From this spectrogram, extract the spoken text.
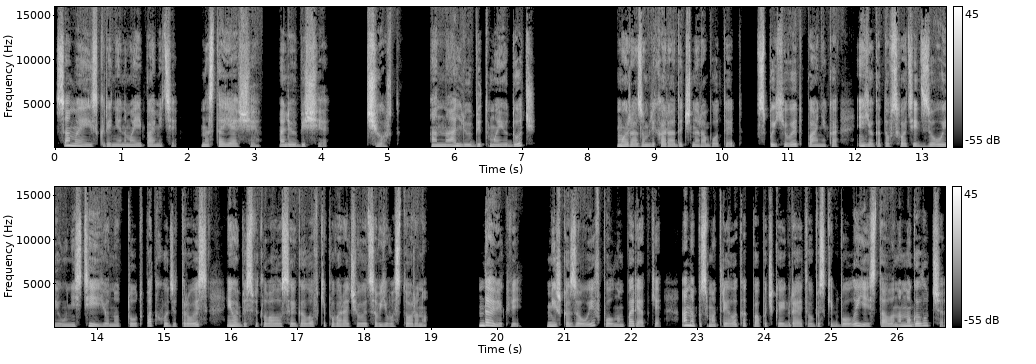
самая искренняя на моей памяти. Настоящая, любящая. Черт, она любит мою дочь? Мой разум лихорадочно работает. Вспыхивает паника, и я готов схватить Зоу и унести ее, но тут подходит Ройс, и обе светловолосые головки поворачиваются в его сторону. «Да, Викви». Мишка Зоуи в полном порядке. Она посмотрела, как папочка играет в баскетбол, и ей стало намного лучше.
